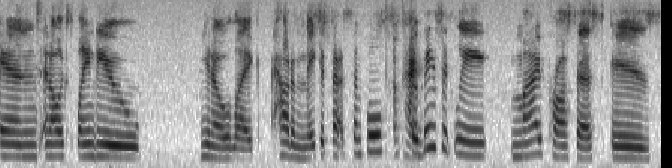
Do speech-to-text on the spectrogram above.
and and I'll explain to you you know, like how to make it that simple. Okay. So basically, my process is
